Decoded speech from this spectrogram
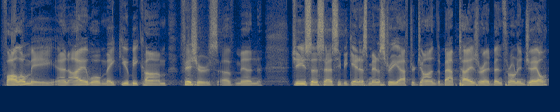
Follow me, and I will make you become fishers of men. Jesus, as he began his ministry after John the Baptizer had been thrown in jail,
